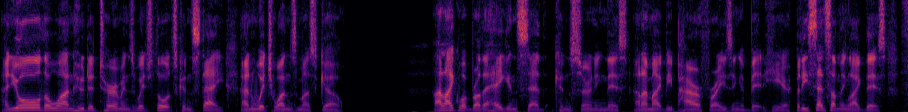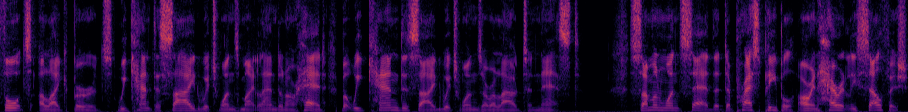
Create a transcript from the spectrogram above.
and you're the one who determines which thoughts can stay and which ones must go. I like what Brother Hagin said concerning this, and I might be paraphrasing a bit here, but he said something like this Thoughts are like birds. We can't decide which ones might land on our head, but we can decide which ones are allowed to nest. Someone once said that depressed people are inherently selfish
